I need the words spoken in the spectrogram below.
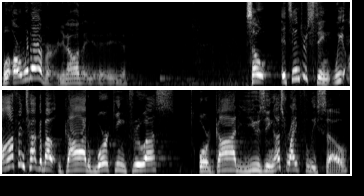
well, or whatever, you know. Uh, uh, uh, so it's interesting. We often talk about God working through us or God using us, rightfully so.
